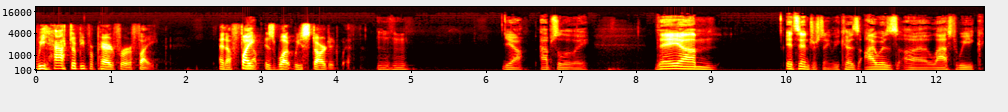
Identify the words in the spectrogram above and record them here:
we have to be prepared for a fight, and a fight Yep. is what we started with. Mm-hmm. Yeah, absolutely. They um, it's interesting because I was uh last week.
